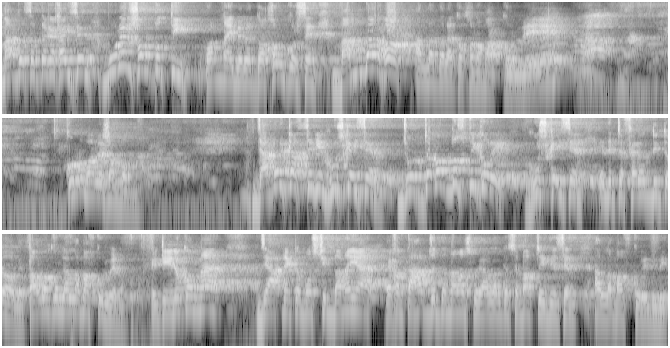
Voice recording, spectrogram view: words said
মাদ্রাসার টাকা খাইছেন, বোনের সম্পত্তি অন্যায়ভাবে দখল করছেন, বান্দার হক আল্লাহ তালা কখনো মাফ করবে কোনোভাবে সম্ভব না। যাদের কাছ থেকে ঘুষ খাইছেন জোর জবরদস্তি করে ঘুষ খাইছেন, এদেরটা ফেরত দিতে হবে। তাওবা করলে আল্লাহ মাফ করবে না। এটা এরকম না যে আপনি একটা মসজিদ বানাইয়া এখন তাহার তাহাজ্জুদ নামাজ পড়ে আল্লাহর কাছে মাফ চাই দিয়েছেন আল্লাহ মাফ করে দিবে।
